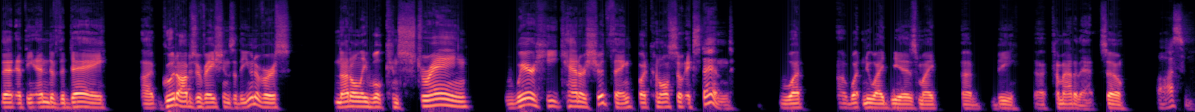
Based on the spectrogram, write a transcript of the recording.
that at the end of the day, uh, good observations of the universe not only will constrain where he can or should think, but can also extend what uh, what new ideas might uh, be uh, come out of that. So awesome.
